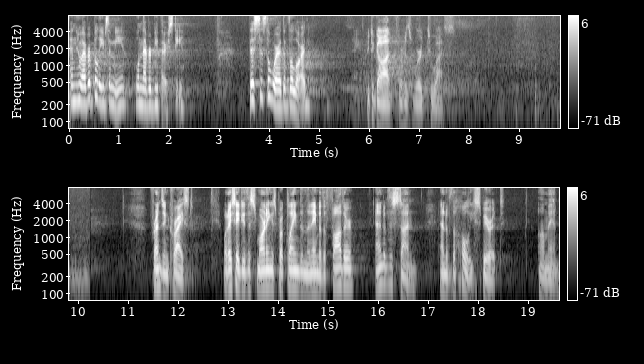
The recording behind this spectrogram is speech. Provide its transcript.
and whoever believes in me will never be thirsty. This is the word of the Lord. Thanks be to God for his word to us. Friends in Christ, what I say to you this morning is proclaimed in the name of the Father, and of the Son, and of the Holy Spirit. Amen.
